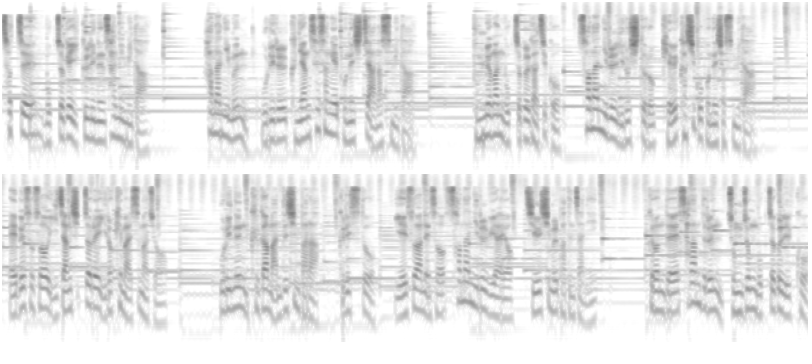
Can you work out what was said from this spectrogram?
첫째, 목적에 이끌리는 삶입니다. 하나님은 우리를 그냥 세상에 보내시지 않았습니다. 분명한 목적을 가지고 선한 일을 이루시도록 계획하시고 보내셨습니다. 에베소서 2장 10절에 이렇게 말씀하죠. 우리는 그가 만드신 바라 그리스도 예수 안에서 선한 일을 위하여 지으심을 받은 자니 그런데 사람들은 종종 목적을 잃고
